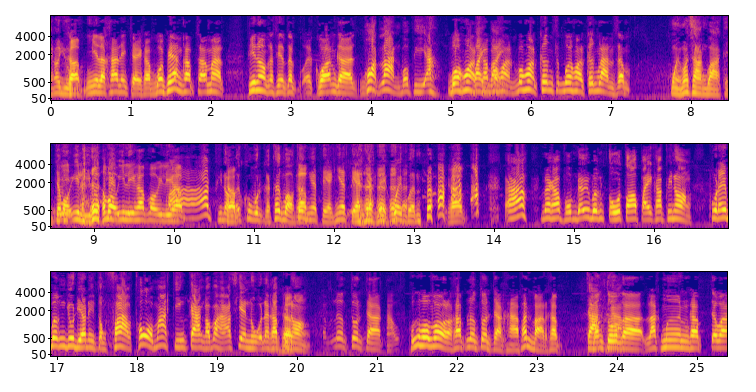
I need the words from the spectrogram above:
เขาอยู่ครับมีราคาในใจครับบ่แพงครับสามารถพี่น้องเกษตรกรกับฮอดล้านบ่พีอะบ่ฮอดครับใบ้บ่ฮอดบ่ฮอดเครื่องบ่ฮอดเครื่องล้านซ้ำ ห่วยมาสร้างว่าแต่จะบอกอีหลีบอกอีหลีครับบอกอีหลีครับปาดพี่น้องครับไอ้คู่บุญกับเทิงบอกเทิงเงี้ยแตกเงี้ยแตนอยากได้กล้วยเพิ่นครับ เอานะครับผมเดี๋ยวไปเบิ่งตัวต่อไปครับ พี่น้อง ผู้ใดเบิ่งอยู่เดียวนี่ต้องฟ้าวโทรมากิงกลางกับมหาเสียหนุนะครับพี่น้อง เริ่มต้นจากผมก็ผมบอกแล้วครับ เริ่มต้นจากหาพันบาทครับจาก บางตัวก็หลักหมื่นครับ แต่ว่า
